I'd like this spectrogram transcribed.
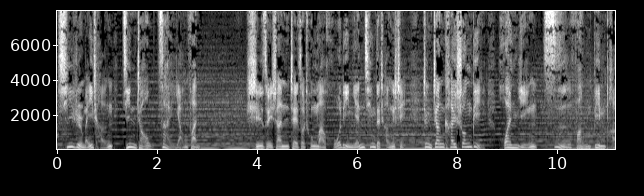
昔日梅城今朝再扬帆。石嘴山这座充满活力、年轻的城市，正张开双臂欢迎四方宾朋。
